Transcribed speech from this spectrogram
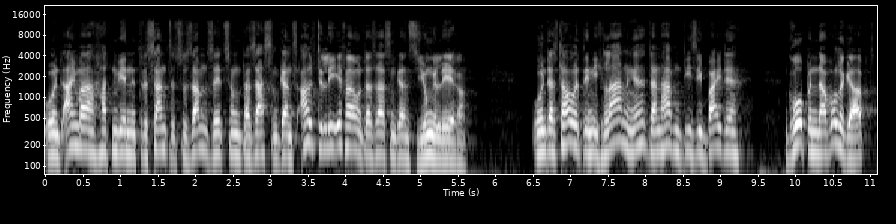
Und einmal hatten wir eine interessante Zusammensetzung. Da saßen ganz alte Lehrer und da saßen ganz junge Lehrer. Und das dauerte nicht lange, dann haben diese beide Gruppen in der Wolle gehabt.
